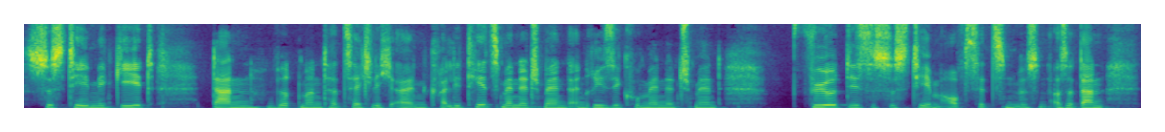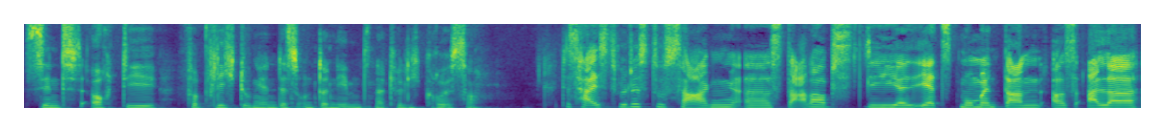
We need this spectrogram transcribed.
Systeme geht, dann wird man tatsächlich ein Qualitätsmanagement, ein Risikomanagement für dieses System aufsetzen müssen. Also dann sind auch die Verpflichtungen des Unternehmens natürlich größer. Das heißt, würdest du sagen, äh, Startups, die jetzt momentan aus aller,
